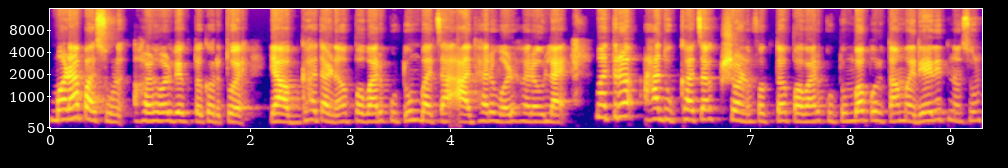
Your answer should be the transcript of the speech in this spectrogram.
मनापासून हळहळ व्यक्त करतोय. या अपघातानं पवार कुटुंबाचा आधारवड हरवलाय. मात्र हा दुःखाचा क्षण फक्त पवार कुटुंबापुरता मर्यादित नसून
